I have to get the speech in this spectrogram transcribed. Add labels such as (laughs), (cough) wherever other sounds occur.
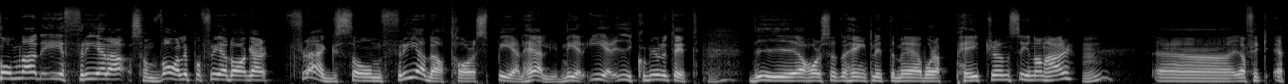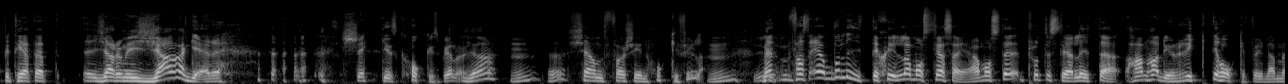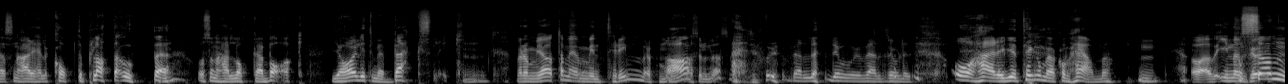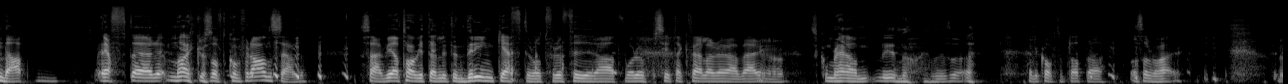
välkomna! Det är fredag, som vanligt på fredagar. Fragzone-fredag tar spelhelg med er i communityt. Mm. Vi har suttit och hängt lite med våra patrons innan här. Mm. Uh, jag fick epitetet Jaromir Jagr. Tjeckisk hockeyspelare. Ja, mm. ja, känd för sin hockeyfrilla. Mm. Men fast ändå lite skillnad måste jag säga. Jag måste protestera lite. Han hade ju en riktig hockeyfrilla med sån här helikopterplatta uppe mm. och såna här lockar bak. Jag har lite mer backslick. Mm. Men om jag tar med min trimmer på måndag ja. så löser det (laughs) det vore, väldigt, det vore väldigt roligt. Åh herregud, tänk om jag kom hem. Mm. Alltså på söndag, efter Microsoft-konferensen, (laughs) så här, vi har tagit en liten drink efteråt för att fira att våra uppsittarkvällar är över. Ja. Så kommer det hem med så, helikopterplatta och så de här.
